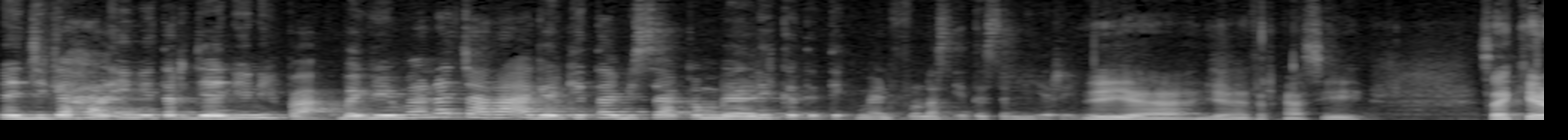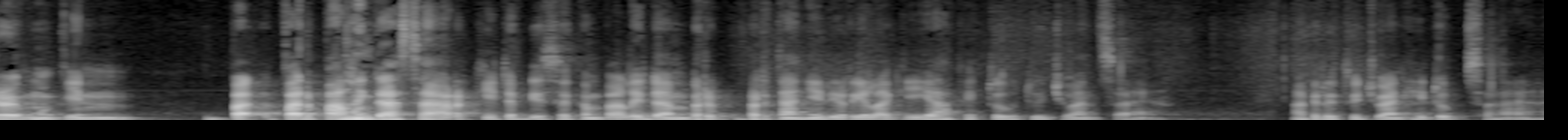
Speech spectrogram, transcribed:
Nah, jika hal ini terjadi nih Pak, bagaimana cara agar kita bisa kembali ke titik mindfulness itu sendiri? Iya, ya terima kasih. Saya kira mungkin pada paling dasar kita bisa kembali dan ber, bertanya diri lagi, ya, apa itu tujuan saya? Apa itu tujuan hidup saya?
